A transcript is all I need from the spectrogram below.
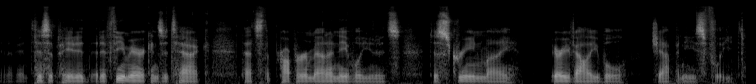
And I've anticipated that if the Americans attack, that's the proper amount of naval units to screen my very valuable Japanese fleet.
